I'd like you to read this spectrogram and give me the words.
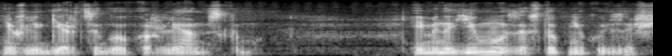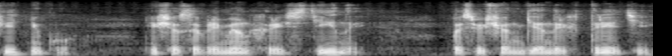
нежели герцогу Орлеанскому. Именно ему, заступнику и защитнику, еще со времен Христины, посвящен Генрих III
